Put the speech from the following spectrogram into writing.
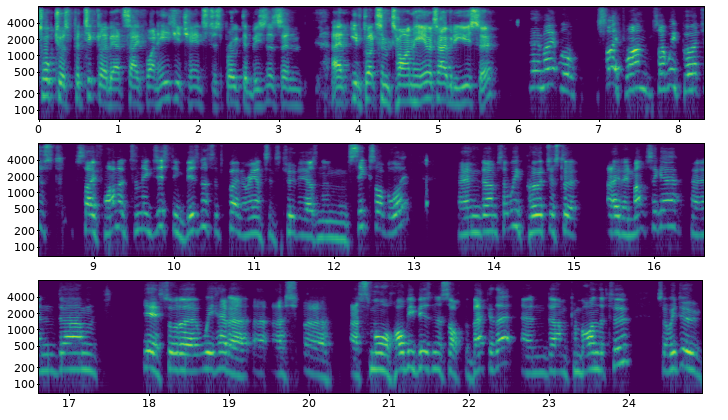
talk to us particularly about Safe One. Here's your chance to spruik the business, and, and you've got some time here. It's over to you, sir. Yeah, mate. Well, Safe One. So we purchased Safe One. It's an existing business. It's been around since 2006, I believe. And um, so we purchased it 18 months ago. And um, yeah, sort of we had a, a, a, a, small hobby business off the back of that and um, combined the two. So we do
